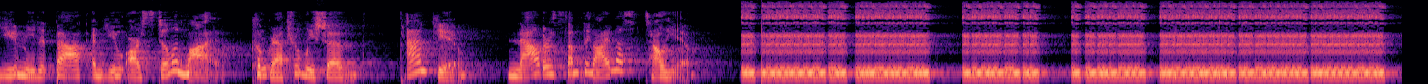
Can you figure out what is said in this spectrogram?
You made it back and you are still alive. Congratulations. Thank you. Now there's something I must tell you.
